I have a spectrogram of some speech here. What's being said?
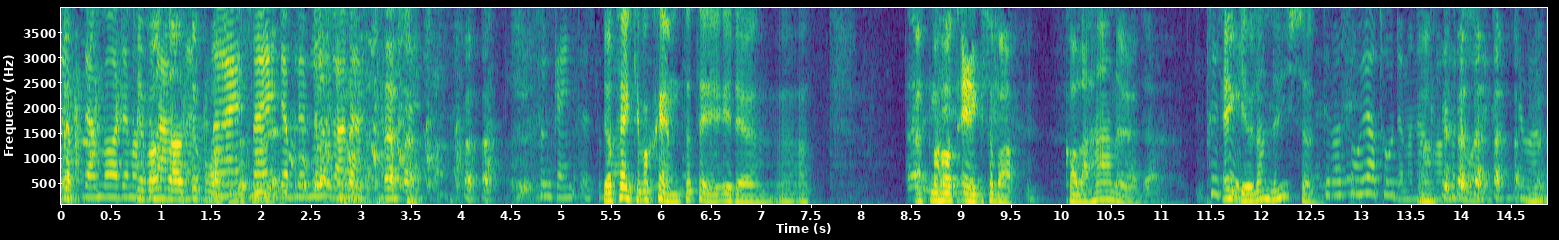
den, den var, den var Det inte var inte alls så bra som Nej, du trodde. nej, jag blev lurad där. Funkar inte så jag bra. tänker vad skämtet är i det eh, att, att man har ett ägg som bara, kolla här nu, Precis. äggulan lyser. Det var så jag trodde men den var för dålig. Det var,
